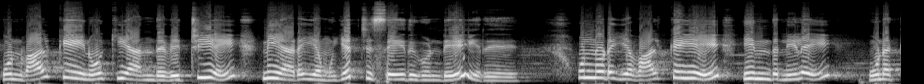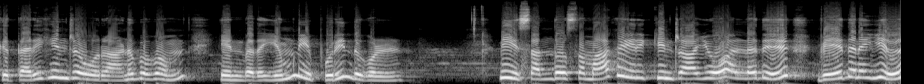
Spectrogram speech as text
உன் வாழ்க்கையை நோக்கிய அந்த வெற்றியை நீ அடைய முயற்சி செய்து கொண்டே இரு. உன்னுடைய வாழ்க்கையே இந்த நிலை உனக்கு தருகின்ற ஒரு அனுபவம் என்பதையும் நீ புரிந்து கொள். நீ சந்தோஷமாக இருக்கின்றாயோ அல்லது வேதனையில்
